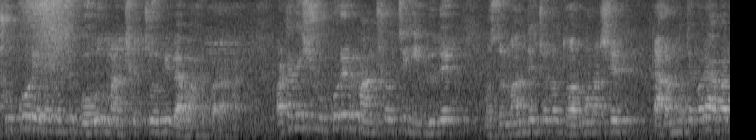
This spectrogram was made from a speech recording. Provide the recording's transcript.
শুকর এবং হচ্ছে গরুর মাংসের চর্বি ব্যবহার করা হয়। অর্থাৎ এই শুকরের মাংস হচ্ছে হিন্দুদের, মুসলমানদের জন্য ধর্মনাশের কারণ হতে পারে, আবার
